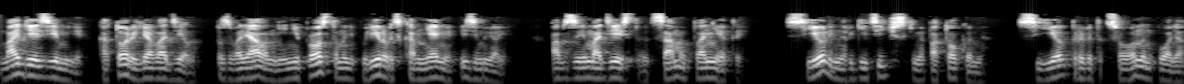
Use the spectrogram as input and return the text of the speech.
Магия Земли, которой я владел, позволяла мне не просто манипулировать камнями и землей, а взаимодействовать с самой планетой, с ее энергетическими потоками, с ее гравитационным полем.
